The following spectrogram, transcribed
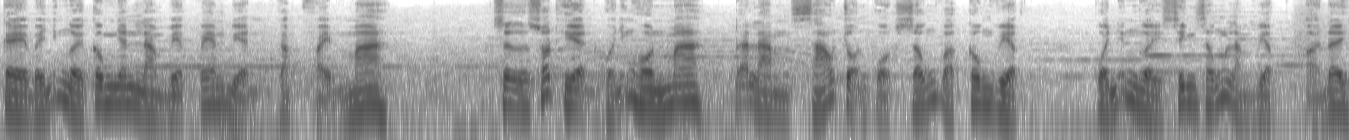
kể về những người công nhân làm việc ven biển gặp phải ma. Sự xuất hiện của những hồn ma đã làm xáo trộn cuộc sống và công việc của những người sinh sống làm việc ở đây.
